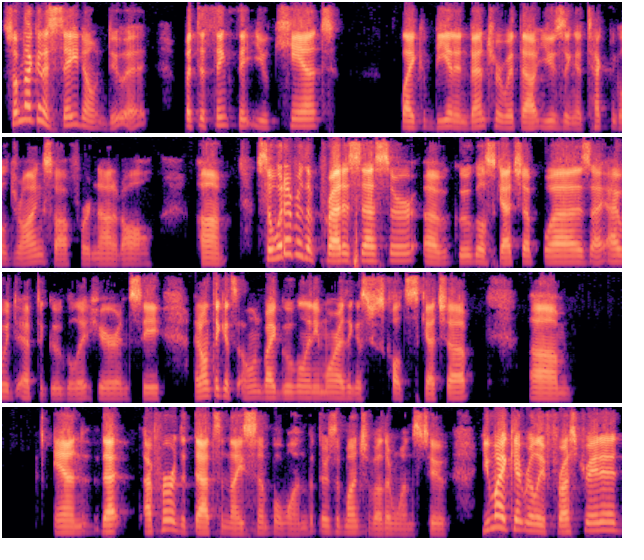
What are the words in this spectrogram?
So i'm not going to say don't do it but to think that you can't like be an inventor without using a technical drawing software not at all Um, so whatever the predecessor of Google SketchUp was, I, I, would have to Google it here and see. I don't think it's owned by Google anymore. I think it's just called SketchUp. Um, and that I've heard that that's a nice simple one, but there's a bunch of other ones too. You might get really frustrated.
